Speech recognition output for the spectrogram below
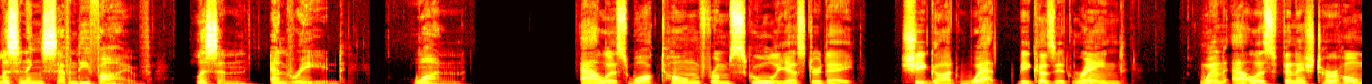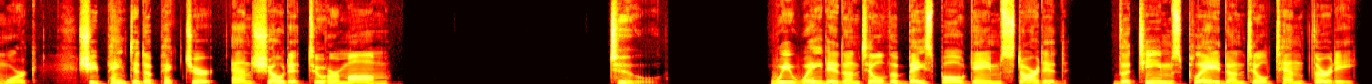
Listening 75. Listen and read. 1, Alice walked home from school yesterday. She got wet because it rained. When Alice finished her homework, she painted a picture and showed it to her mom. 2, We waited until the baseball game started. The teams played until 10:30.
